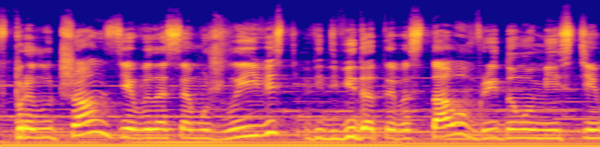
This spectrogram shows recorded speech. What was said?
в прилучан з'явилася можливість відвідати виставу в рідному місті.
